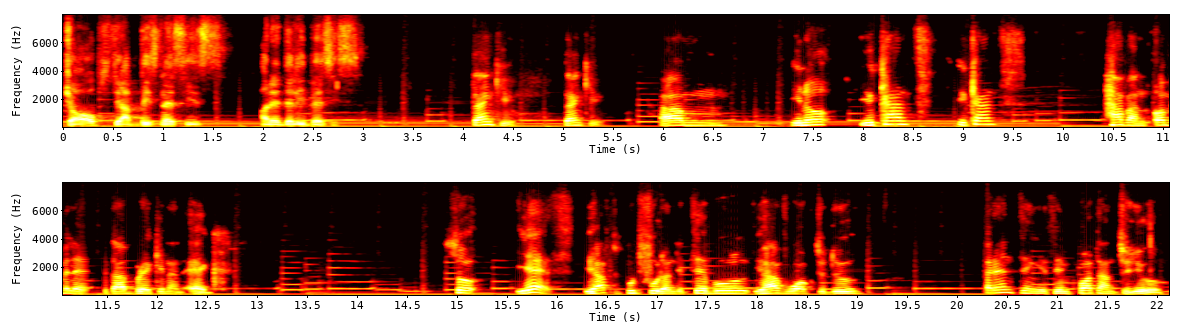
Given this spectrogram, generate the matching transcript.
jobs, their businesses on a daily basis? Thank you. Thank you. Um, you know, you can't you can't have an omelette without breaking an egg. So, yes, you have to put food on the table, you have work to do. Parenting is important to you.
